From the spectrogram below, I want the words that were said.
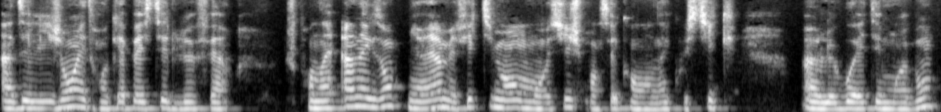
intelligent, être en capacité de le faire. Je prendrai un exemple, Myriam. Effectivement, moi aussi, je pensais qu'en acoustique, le bois était moins bon.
